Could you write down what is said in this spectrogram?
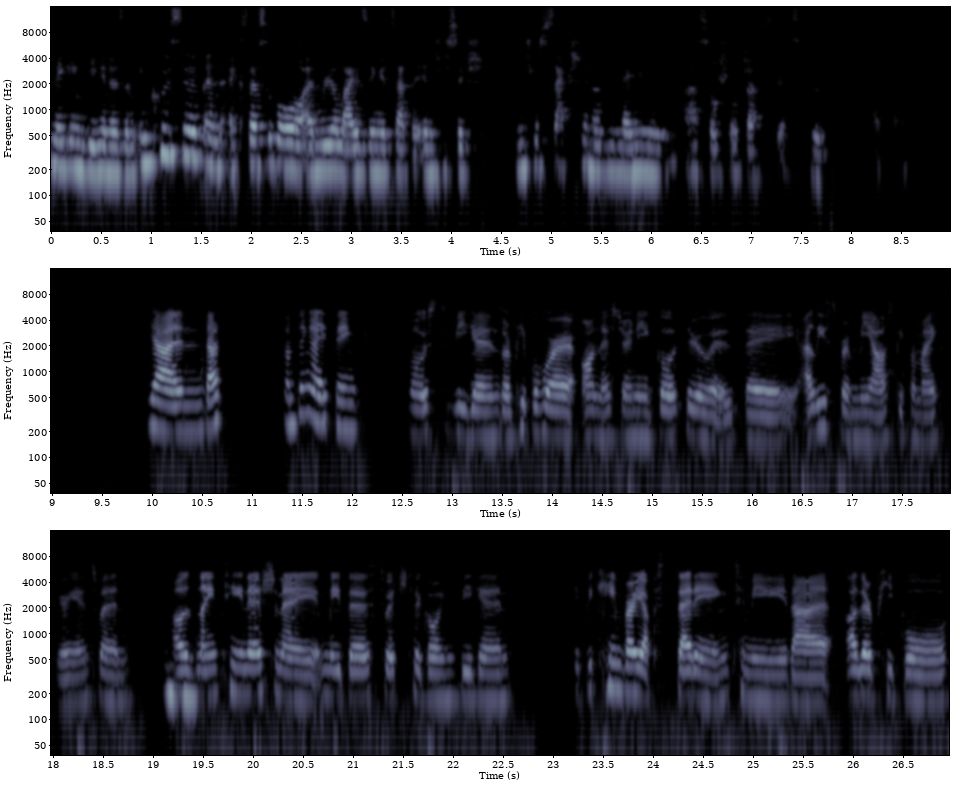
making veganism inclusive and accessible and realizing it's at the intersection intersection of many uh, social justice movements out there. Yeah, and that's something I think most vegans or people who are on this journey go through is they, at least for me, I'll speak from my experience when mm-hmm. I was 19 ish and I made the switch to going vegan, it became very upsetting to me that other people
